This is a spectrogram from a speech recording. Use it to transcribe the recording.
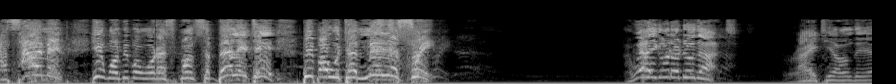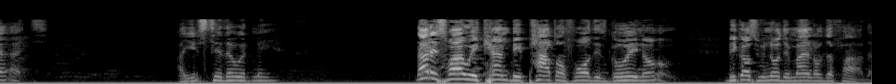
assignment. He wants people with responsibility. People with a ministry. And where are you going to do that? Right here on the earth. Are you still there with me? That is why we can't be part of what is going on. Because we know the mind of the Father.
